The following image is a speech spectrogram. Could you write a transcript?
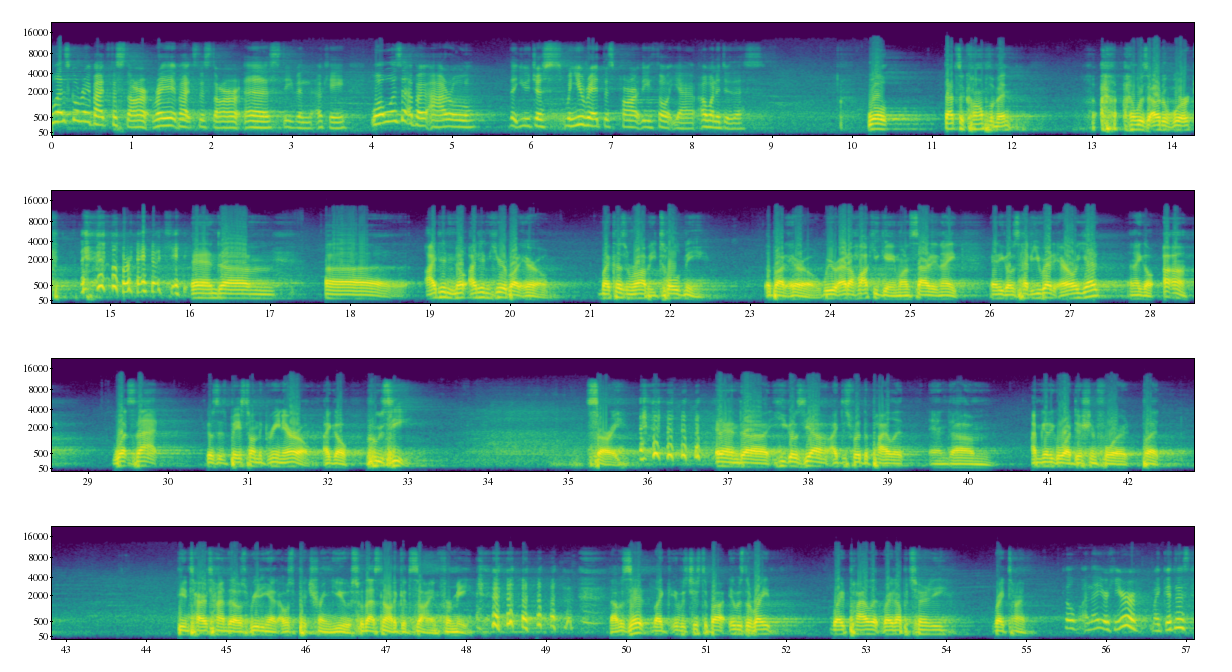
Let's go right back to the start, right back to the start, uh, Stephen. Okay. What was it about Arrow that you just, when you read this part, that you thought, yeah, I want to do this? Well, that's a compliment. I was out of work, All right, okay. and um, uh, I didn't know. I didn't hear about Arrow. My cousin Robbie told me about Arrow. We were at a hockey game on Saturday night, and he goes, "Have you read Arrow yet?" And I go, "Uh-uh." What's that? He goes, "It's based on the Green Arrow." I go, "Who's he?" Sorry. and uh, he goes, "Yeah, I just read the pilot, and um, I'm going to go audition for it, but." The entire time that I was reading it, I was picturing you, so that's not a good sign for me. that was it. Like it was just about. It was the right, right pilot, right opportunity, right time. Cool. I know you're here. My goodness.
